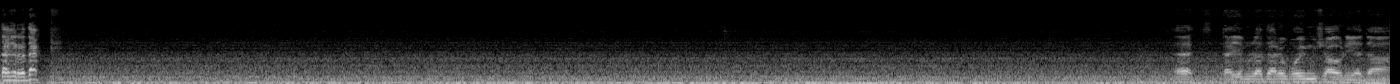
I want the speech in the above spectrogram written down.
دغردك Evet dayım radarı koymuş oraya daha.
